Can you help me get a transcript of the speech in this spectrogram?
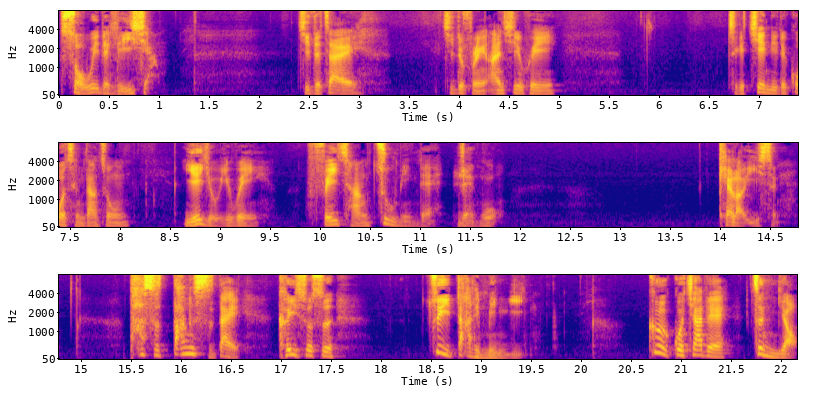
所谓的理想。记得在。基督福音安息会这个建立的过程当中，也有一位非常著名的人物凯劳医生，他是当时代可以说是最大的名医，各国家的政要，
